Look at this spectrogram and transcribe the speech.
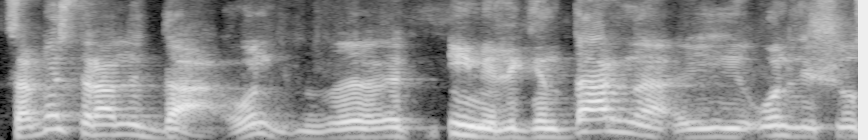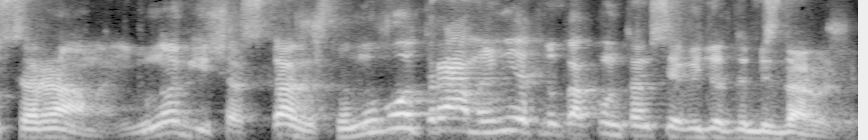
с одной стороны, да, он, э, имя легендарно, и он лишился рамы. И многие сейчас скажут, что ну вот, рамы нет, ну как он там себя ведет на бездорожье.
